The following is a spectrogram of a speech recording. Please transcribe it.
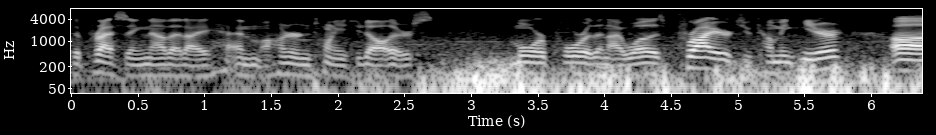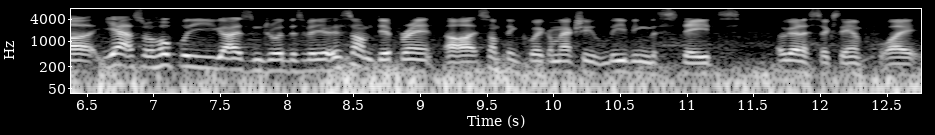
depressing now that I am $122 more poor than I was prior to coming here. Uh, yeah, so hopefully you guys enjoyed this video. It's something different, uh, something quick. I'm actually leaving the States. I've got a 6 a.m. flight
